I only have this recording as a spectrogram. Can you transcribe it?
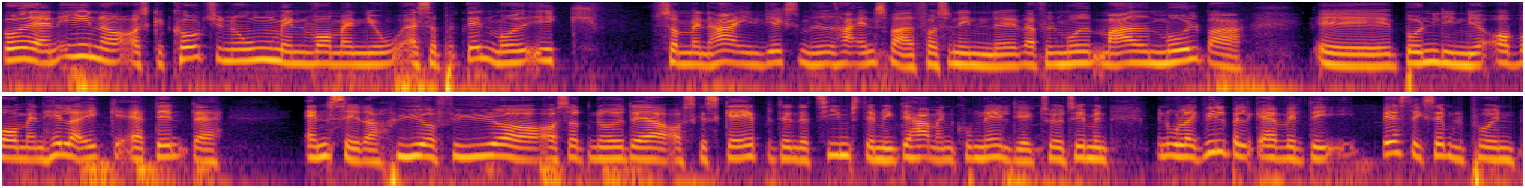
både er en ener og skal coache nogen, men hvor man jo altså på den måde ikke, som man har i en virksomhed, har ansvaret for sådan en øh, i hvert fald mod, meget målbar øh, bundlinje, og hvor man heller ikke er den, der ansætter, hyre, fyre og sådan noget der, og skal skabe den der teamstemning. Det har man en kommunaldirektør til, men, men Ulrik Vilbælk er vel det bedste eksempel på en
